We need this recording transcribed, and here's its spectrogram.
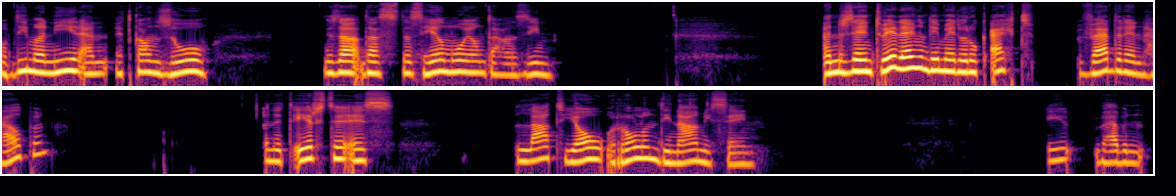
op die manier en het kan zo. Dus dat, dat, is, dat is heel mooi om te gaan zien. En er zijn twee dingen die mij er ook echt verder in helpen. En het eerste is, laat jouw rollen dynamisch zijn. We, hebben,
